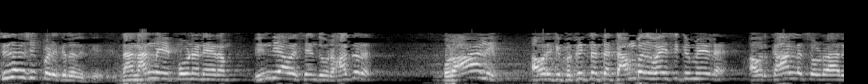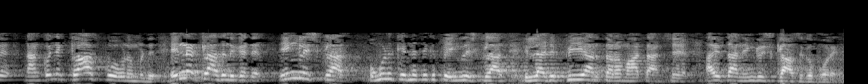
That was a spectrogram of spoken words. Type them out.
சிட்டிசன்ஷிப் எடுக்கிறதுக்கு? நான் அண்மையில் போன நேரம் இந்தியாவை சேர்ந்த ஒரு ஹசரத் ஒரு ஆலிம் அவருக்கு இப்ப கிட்டத்தட்ட ஐம்பது வயசுக்கு மேல. அவர் காலைல சொல்றாரு நான் கொஞ்சம் கிளாஸ் போகணும் என்ன கிளாஸ் கேட்டேன் இங்கிலீஷ் கிளாஸ் உங்களுக்கு என்னத்துக்கு இப்ப இங்கிலீஷ் கிளாஸ் இல்லாட்டி பிஆர் தர மாட்டான் சார் அதுதான் இங்கிலீஷ் கிளாஸுக்கு போறேன்.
